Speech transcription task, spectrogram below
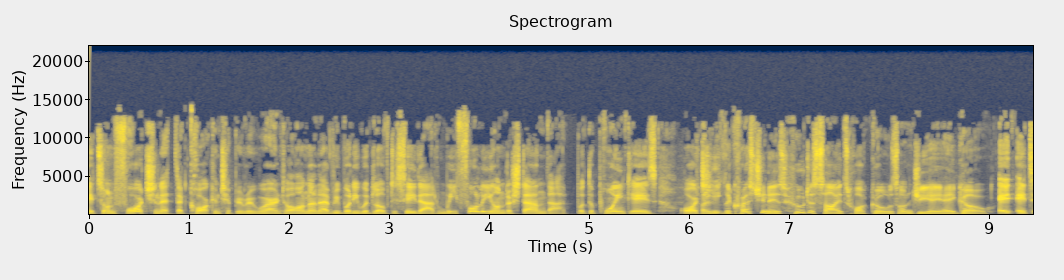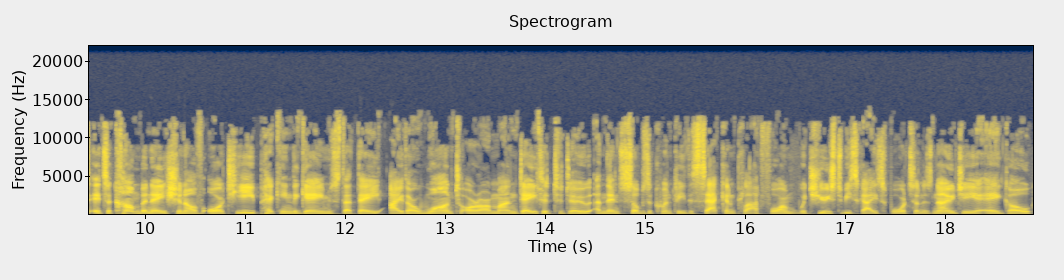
it's unfortunate that Cork and Tipperary weren't on, and everybody would love to see that. And we fully understand that. But the point is, RTE. the question is, who decides what goes on GAA Go? It, it's, it's a combination of RTE picking the games that they either want or are mandated to do, and then subsequently the second platform, which used to be Sky Sports and is now GAA Go,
